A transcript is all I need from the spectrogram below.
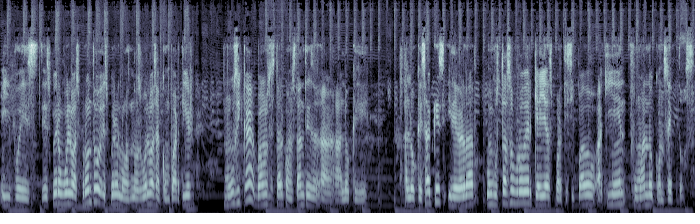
Y pues espero vuelvas pronto, espero nos vuelvas a compartir música, vamos a estar constantes a, lo que a lo que saques y de verdad un gustazo brother que hayas participado aquí en Fumando Conceptos.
